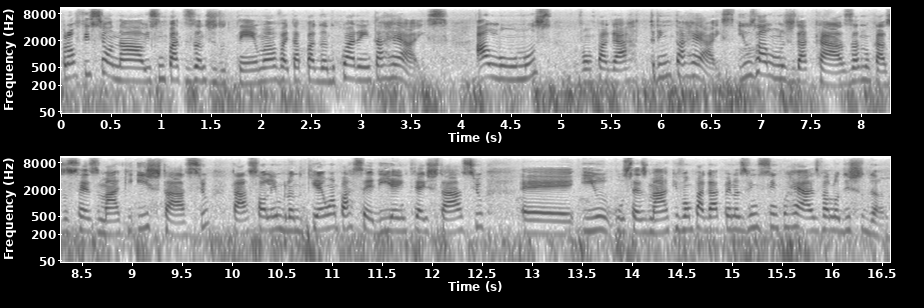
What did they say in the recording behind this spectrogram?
Profissional e simpatizantes do tema vai estar pagando 40 reais. Alunos vão pagar 30 reais. E os alunos da casa, no caso SESMAC e Estácio, tá? Só lembrando que é uma parceria entre a Estácio é, e o SESMAC, vão pagar apenas 25 reais valor de estudante.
